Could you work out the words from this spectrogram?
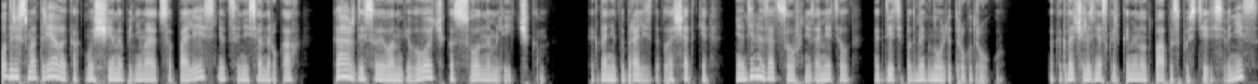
Одри смотрела, как мужчины поднимаются по лестнице, неся на руках каждый своего ангелочка с сонным личиком. Когда они добрались до площадки, ни один из отцов не заметил, как дети подмигнули друг другу. А когда через несколько минут папы спустились вниз,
